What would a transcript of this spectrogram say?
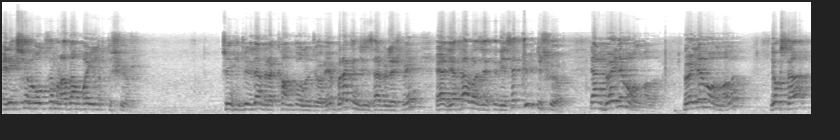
ereksiyon olduğu zaman adam bayılıp düşüyor. Çünkü birdenbire kan olunca oraya bırakın cinsel birleşmeyi eğer yatar vaziyette değilse küt düşüyor. Yani böyle mi olmalı? Böyle mi olmalı? Yoksa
